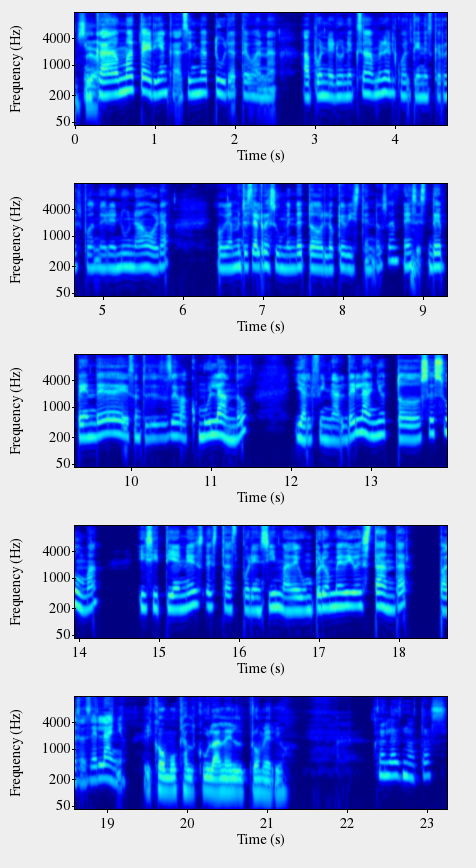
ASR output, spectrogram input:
O sea- en cada materia, en cada asignatura, te van a, a poner un examen el cual tienes que responder en una hora. Obviamente es el resumen de todo lo que viste en dos meses. Depende de eso, entonces eso se va acumulando y al final del año todo se suma y si tienes, estás por encima de un promedio estándar, pasas el año. ¿Y cómo calculan el promedio? Con las notas.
